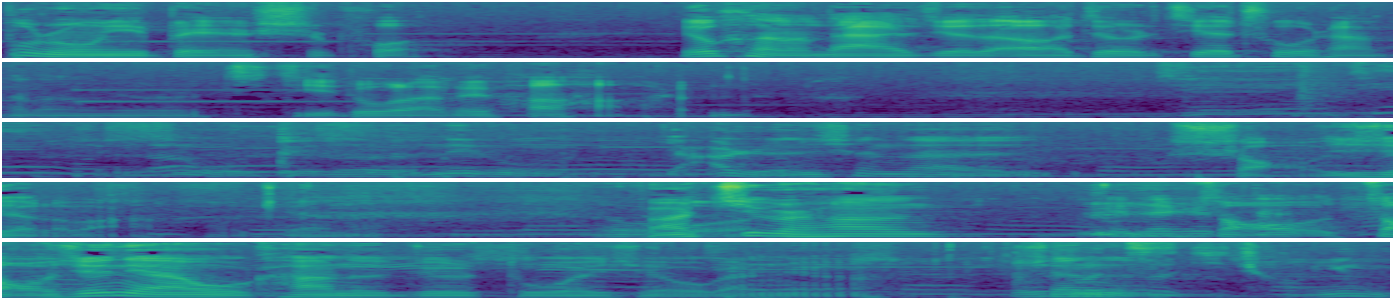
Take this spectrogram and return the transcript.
不容易被人识破，有可能大家觉得哦，就是接触上可能就是挤住了没跑好什么的，现在我觉得那种压人现在少一些了吧？我天哪，反正基本上早早些年我看的就是多一些，我感觉。现在都说自己常用的，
